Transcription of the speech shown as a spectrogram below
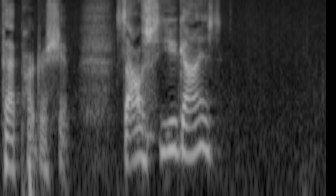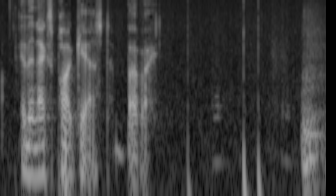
that partnership. So I'll see you guys in the next podcast. Bye bye.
